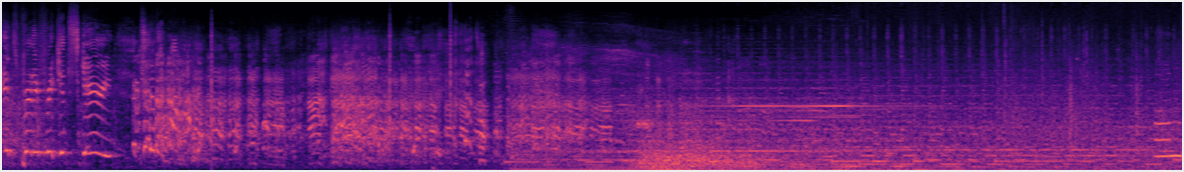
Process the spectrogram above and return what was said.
it's pretty freaking scary. Um,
